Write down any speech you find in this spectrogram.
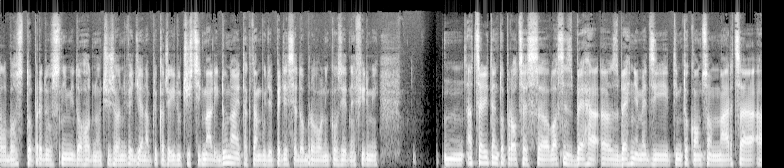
alebo dopredu s nimi dohodnúť. Čiže oni vedia napríklad, že idú čistiť malý Dunaj, tak tam bude 50 dobrovoľníkov z jednej firmy. Mm, a celý tento proces vlastne zbeha, zbehne medzi týmto koncom marca a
